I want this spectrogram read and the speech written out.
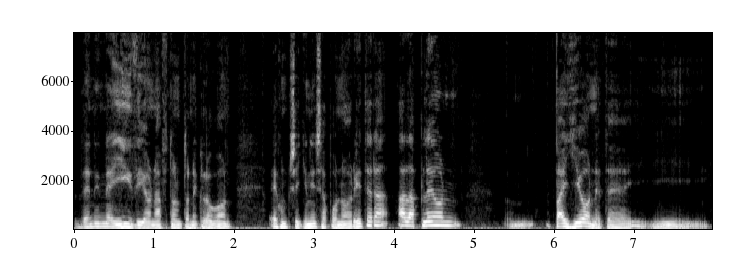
δεν είναι ίδιον αυτών των εκλογών. Έχουν ξεκινήσει από νωρίτερα, αλλά πλέον μ, παγιώνεται η, η-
